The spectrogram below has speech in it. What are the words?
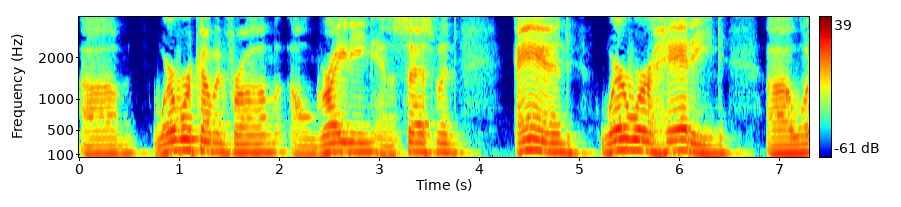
um, where we're coming from on grading and assessment and where we're heading uh,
